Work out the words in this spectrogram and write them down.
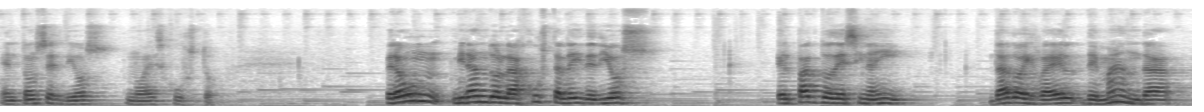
entonces Dios no es justo. Pero aún mirando la justa ley de Dios, el pacto de Sinaí, dado a Israel, demanda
